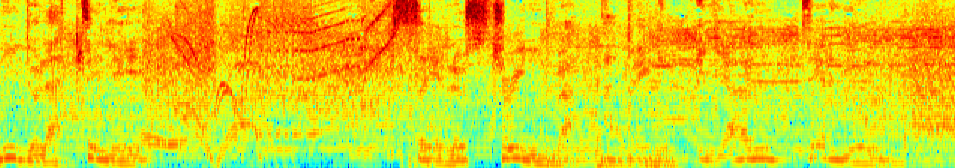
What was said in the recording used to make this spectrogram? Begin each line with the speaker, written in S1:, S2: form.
S1: ni de la télé. C'est le stream avec Yann Terriot.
